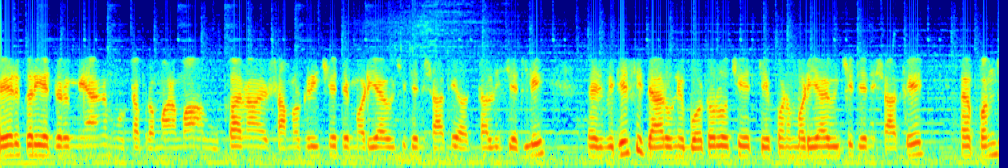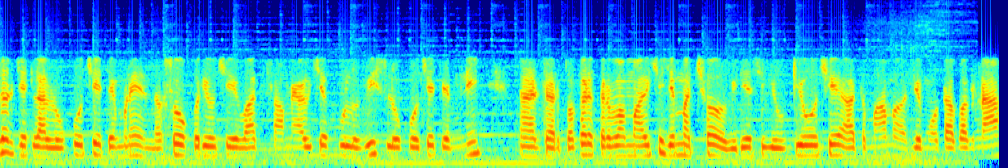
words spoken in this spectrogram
રેડ કરી દરમિયાન મોટા પ્રમાણમાં હુકાના સામગ્રી છે તે મળી આવી છે તેની સાથે અડતાલીસ જેટલી વિદેશી દારૂની બોટલો છે તે પણ મળી આવી છે તેની સાથે પંદર જેટલા લોકો છે તેમણે નશો કર્યો છે. એ વાત સામે આવી છે. કુલ વીસ લોકો છે તેમની ધરપકડ કરવામાં આવી છે. જેમાં છ વિદેશી યુવતીઓ છે. આ તમામ જે મોટાભાગના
